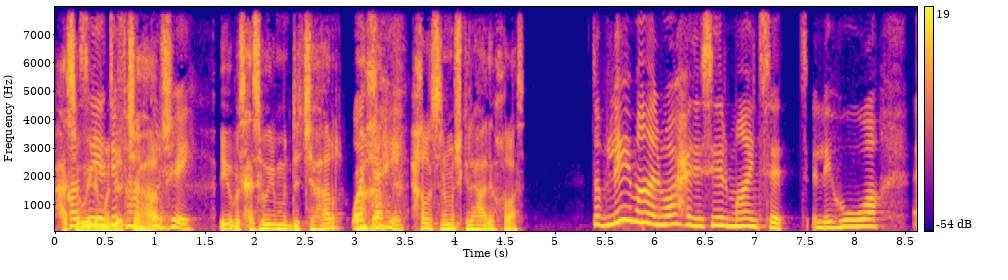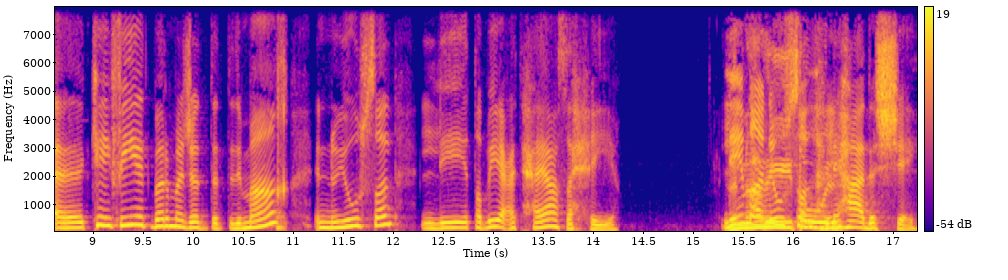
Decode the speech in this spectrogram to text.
حسوي له مده شهر كل شيء. إيوه بس حسوي له مده شهر وانتهي. حخلص المشكلة هذه وخلاص. طب ليه ما الواحد يصير mindset اللي هو آه، كيفية برمجة الدماغ إنه يوصل لطبيعة حياة صحية؟ ليه ما هذا نوصل يطول. لهذا الشيء؟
